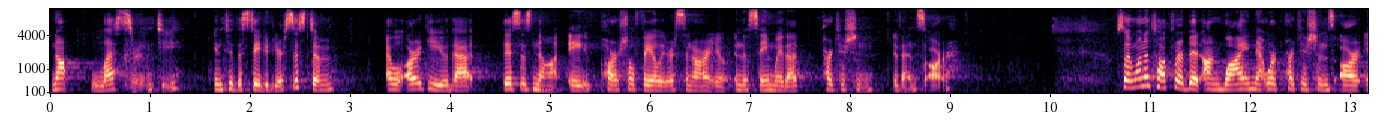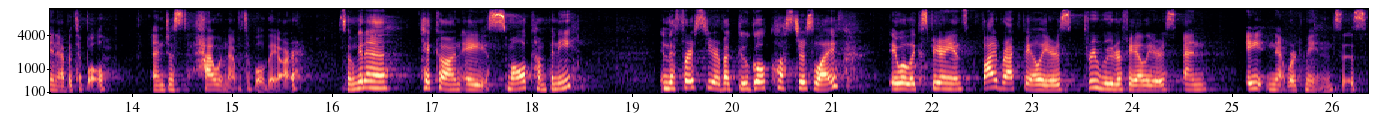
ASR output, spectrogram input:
not less certainty, into the state of your system. I will argue that this is not a partial failure scenario in the same way that partition events are. So I want to talk for a bit on why network partitions are inevitable and just how inevitable they are. So I'm going to pick on a small company. In the first year of a Google cluster's life, it will experience five rack failures, three router failures, and eight network maintenances.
